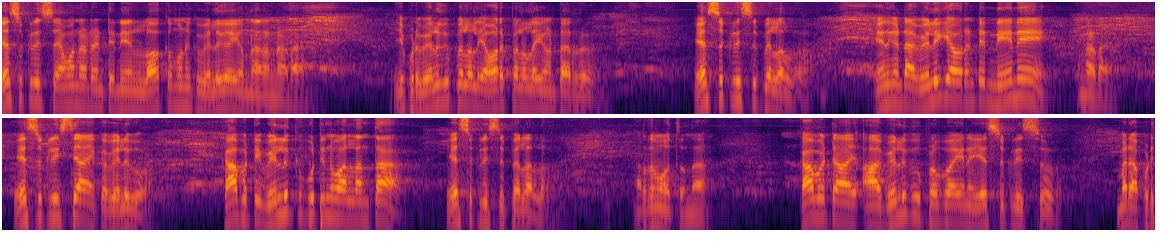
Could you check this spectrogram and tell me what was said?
యేసుక్రీస్తు ఏమన్నాడంటే నేను లోకమునకు వెలుగై ఉన్నానన్నాడా? ఇప్పుడు వెలుగు పిల్లలు ఎవరి పిల్లలై ఉంటారు? యేసుక్రీస్తు పిల్లలు. ఎందుకంటే ఆ వెలుగు ఎవరంటే నేనే అన్నాడు ఆయన. యేసుక్రీస్తే ఆ యొక్క వెలుగు. కాబట్టి వెలుగు పుట్టిన వాళ్ళంతా యేసుక్రీస్తు పిల్లలు. అర్థమవుతుందా? కాబట్టి ఆ- వెలుగు ప్రభు అయిన యేసుక్రీస్తు. మరి అప్పుడు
